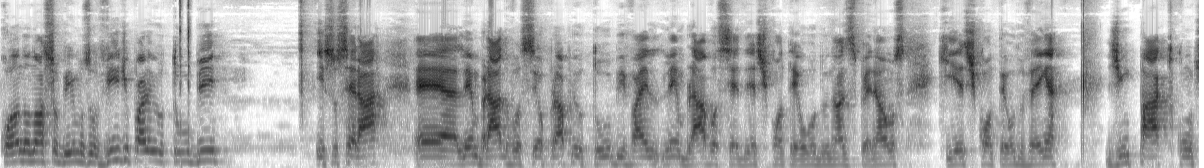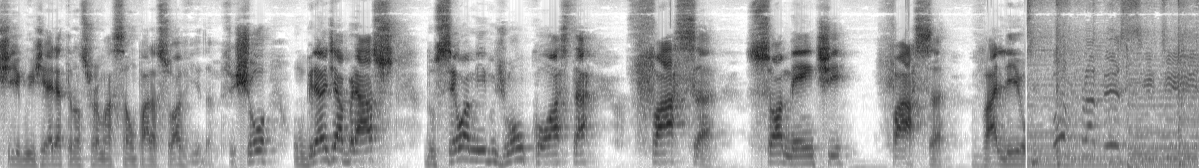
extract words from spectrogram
Quando nós subirmos o vídeo para o YouTube, isso será é, lembrado você, o próprio YouTube vai lembrar você deste conteúdo. Nós esperamos que este conteúdo venha de impacto contigo e gere a transformação para a sua vida. Fechou? Um grande abraço do seu amigo João Costa. Faça, somente faça. Valeu. decidir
